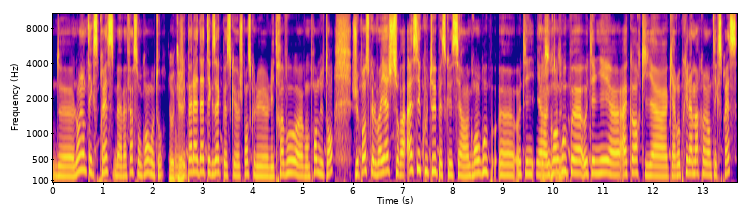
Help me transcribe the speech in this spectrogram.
de l'Orient Express bah, va faire son grand retour. Okay. J'ai pas la date exacte parce que je pense que les travaux euh, vont prendre du temps. Je pense que le voyage sera assez coûteux parce que c'est un grand groupe euh, hôtelier. Il y a un grand groupe euh, hôtelier Accor qui a, qui a repris la marque Orient Express.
